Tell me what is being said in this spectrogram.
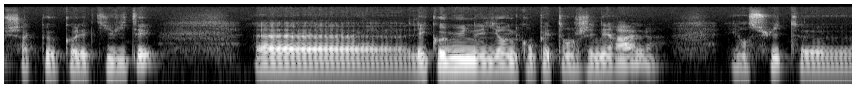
chaque collectivité. Euh, les communes ayant une compétence générale, et ensuite euh,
